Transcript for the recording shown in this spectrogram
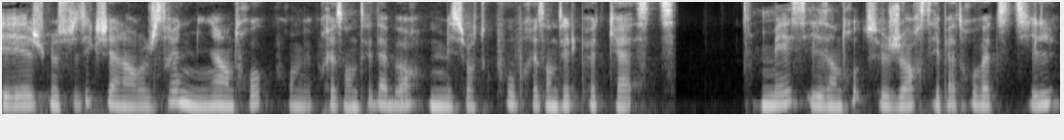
Et je me suis dit que j'allais enregistrer une mini intro pour me présenter d'abord, mais surtout pour vous présenter le podcast. Mais si les intros de ce genre, c'est pas trop votre style,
